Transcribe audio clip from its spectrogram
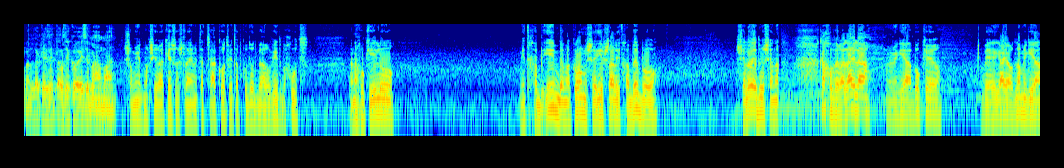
וואלכ, איזה תחזיקו, איזה מעמד. שומעים את מכשירי הקשר שלהם, את הצעקות ואת הפקודות בערבית בחוץ, ואנחנו כאילו מתחבאים במקום שאי אפשר להתחבא בו, שלא ידעו שאנחנו... כך עובר הלילה, ומגיע הבוקר, ויאיה עוד לא מגיע.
